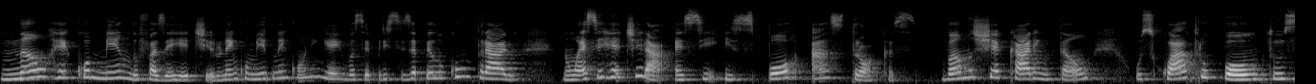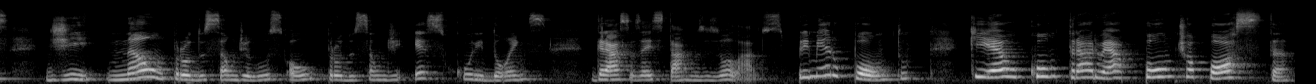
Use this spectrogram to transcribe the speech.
não recomendo fazer retiro, nem comigo, nem com ninguém. Você precisa, pelo contrário, não é se retirar, é se expor às trocas. Vamos checar então os quatro pontos de não produção de luz ou produção de escuridões, graças a estarmos isolados. Primeiro ponto, que é o contrário, é a ponte oposta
